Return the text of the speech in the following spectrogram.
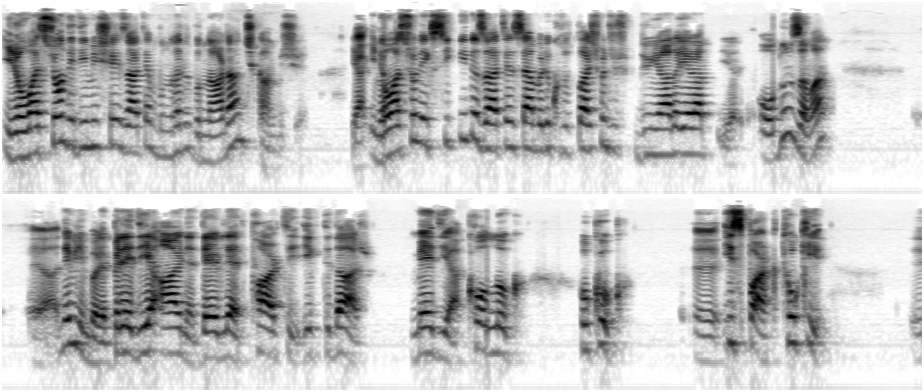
inovasyon dediğimiz şey zaten bunların bunlardan çıkan bir şey. Ya inovasyon eksikliği de zaten sen böyle kutuplaşma dünyada yarat olduğun zaman e, ne bileyim böyle belediye aynı, devlet, parti, iktidar, medya, kolluk, hukuk, e, İspark, TOKİ e,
